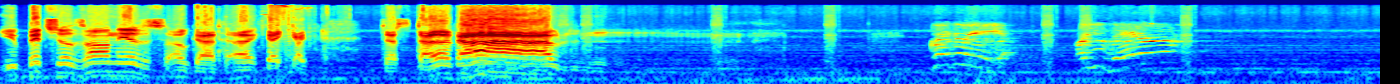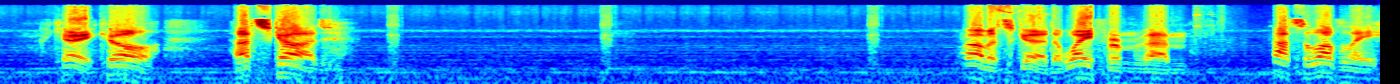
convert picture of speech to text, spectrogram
You bitch lasagnas! Oh god, okay, okay. Just uh, ah! Gregory, are you there? Cool. That's good. Oh, that's good. Away from them. That's lovely.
